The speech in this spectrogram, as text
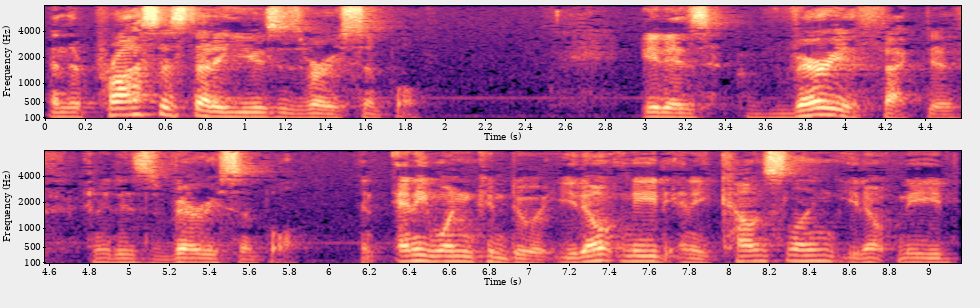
And the process that I use is very simple. It is very effective and it is very simple, and anyone can do it. You don't need any counseling. You don't need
